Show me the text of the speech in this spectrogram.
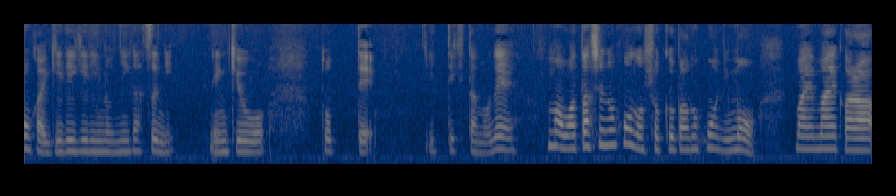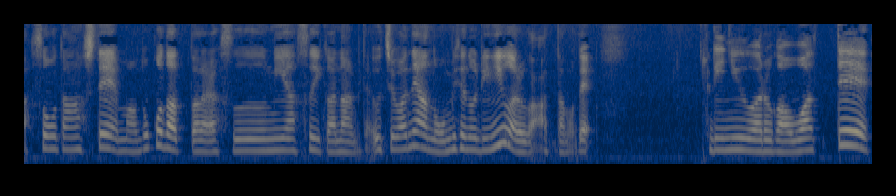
今回ギリギリの2月に連休を取って行ってきたのでまあ私の方の職場の方にも前々から相談して、まあ、どこだったら休みやすいかなみたいな。うちはねあのお店のリニューアルがあったのでリニューアルが終わって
